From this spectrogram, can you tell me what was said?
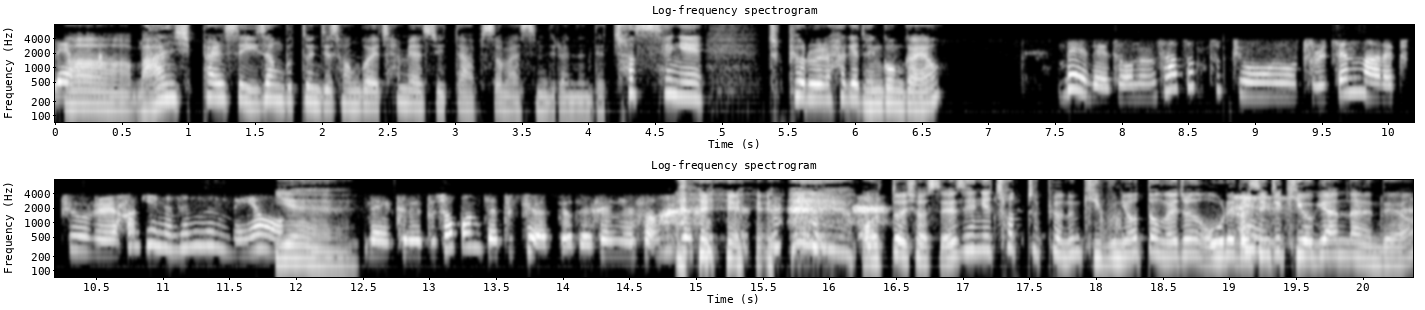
네, 어, 만 18세 이상부터 이제 선거에 참여할 수 있다 앞서 말씀드렸는데 첫 생애 투표를 하게 된 건가요? 네 네, 저는 사전 투표 둘째 날에 투표를 하기는 했는데요. 예. 네, 그래도 첫 번째 투표였죠, 제 생에서. 어떠셨어요? 생애 첫 투표는 기분이 어떤가요? 저는 오래돼서 이제 기억이 안 나는데요.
